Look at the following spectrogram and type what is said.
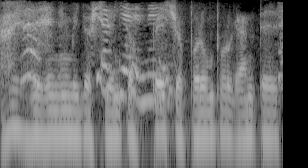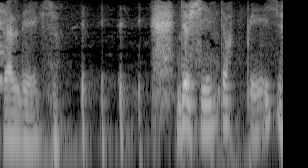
Ay, ahí vienen mis 200 viene. pesos por un purgante de Salexo. 200 pesos.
